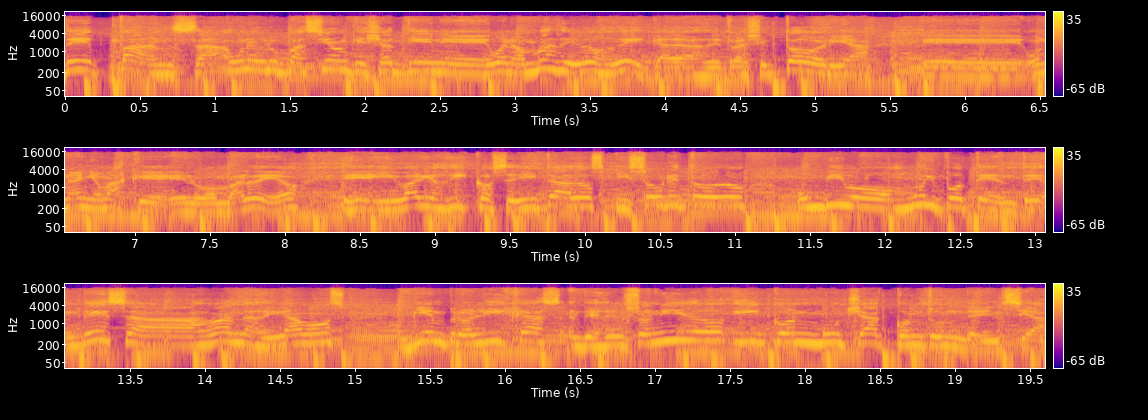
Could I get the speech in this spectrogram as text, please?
de Panza, una agrupación que ya tiene, bueno, más de dos décadas de trayectoria, eh, un año más que el bombardeo, eh, y varios discos editados y sobre todo un vivo muy potente de esas bandas, digamos, bien prolijas desde el sonido y con mucha contundencia.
